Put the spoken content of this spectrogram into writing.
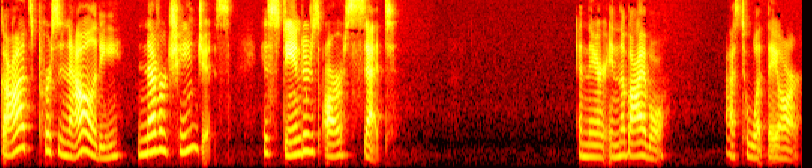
God's personality never changes. His standards are set. And they are in the Bible as to what they are.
